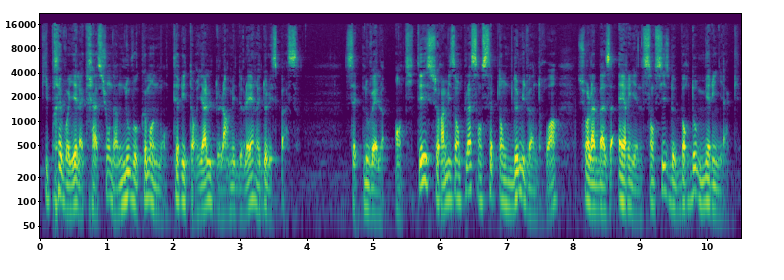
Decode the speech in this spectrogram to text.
qui prévoyait la création d'un nouveau commandement territorial de l'armée de l'air et de l'espace. Cette nouvelle entité sera mise en place en septembre 2023 sur la base aérienne 106 de Bordeaux-Mérignac.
